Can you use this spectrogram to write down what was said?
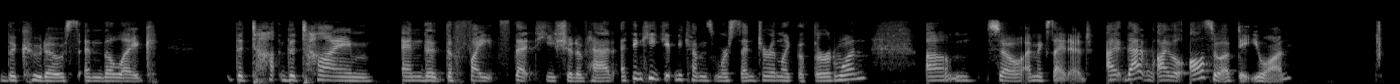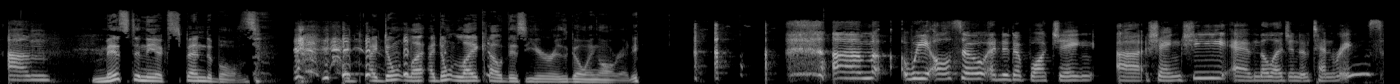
the kudos and the like, the, t- the time and the the fights that he should have had. I think he get, becomes more center in like the third one. Um, so I'm excited. I that I will also update you on. Um, Myst in the Expendables. I, I don't like. I don't like how this year is going already. um, we also ended up watching uh, Shang Chi and the Legend of Ten Rings.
